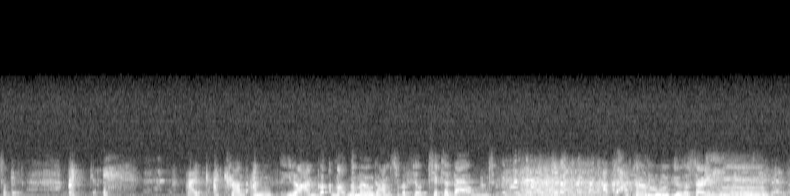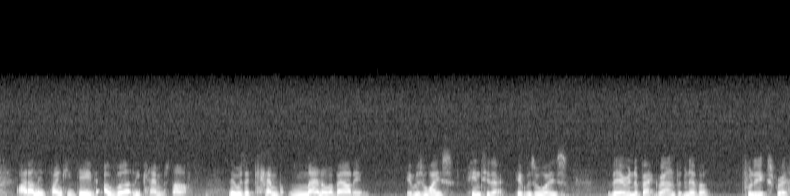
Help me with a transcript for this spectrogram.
sort of, I, I, I can't, I'm, you know, I'm, got, I'm not in the mood, I'm sort of feel titter-bound. I, I don't, you say, hmm. I don't think Frankie did overtly camp stuff. There was a camp manner about him. It was always hinted at. It was always there in the background, but never fully expressed.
